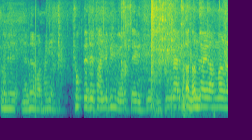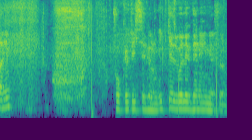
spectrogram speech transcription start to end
Şöyle neler var hani çok da detaylı bilmiyoruz. Evet. Bismillah, Bismillahirrahmanirrahim. Çok kötü hissediyorum. İlk kez böyle bir deneyim yaşıyorum.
